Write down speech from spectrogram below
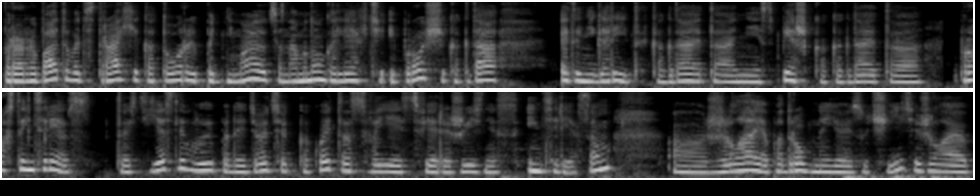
Прорабатывать страхи, которые поднимаются, намного легче и проще, когда это не горит, когда это не спешка, когда это просто интерес. То есть, если вы подойдете к какой-то своей сфере жизни с интересом, а, желая подробно ее изучить и желая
